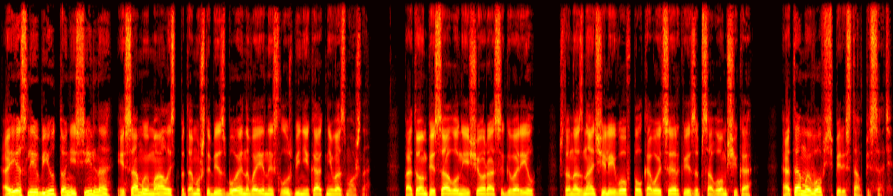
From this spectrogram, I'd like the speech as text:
а если и бьют, то не сильно и самую малость, потому что без боя на военной службе никак невозможно. Потом писал он еще раз и говорил, что назначили его в полковой церкви за псаломщика, а там и вовсе перестал писать,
